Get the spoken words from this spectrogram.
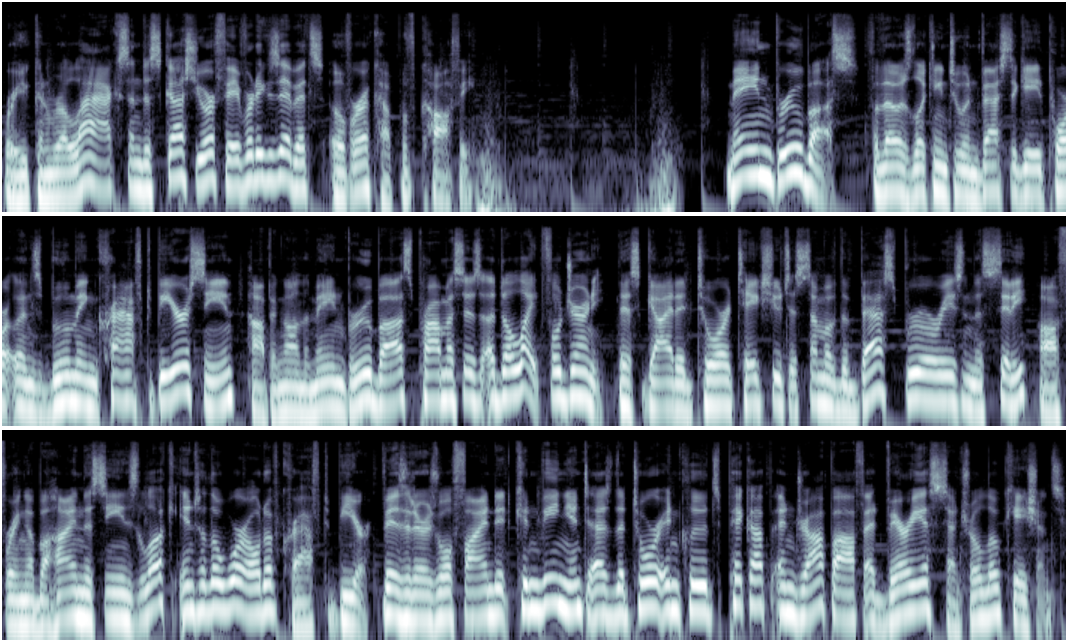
where you can relax and discuss your favorite exhibits over a cup of coffee. Maine Brew Bus. For those looking to investigate Portland's booming craft beer scene, hopping on the Maine Brew Bus promises a delightful journey. This guided tour takes you to some of the best breweries in the city, offering a behind the scenes look into the world of craft beer. Visitors will find it convenient as the tour includes pickup and drop off at various central locations.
